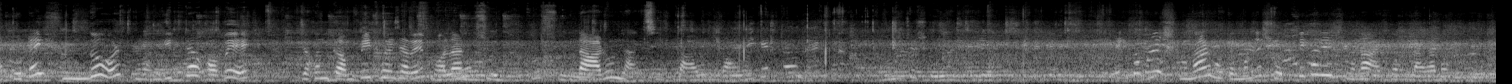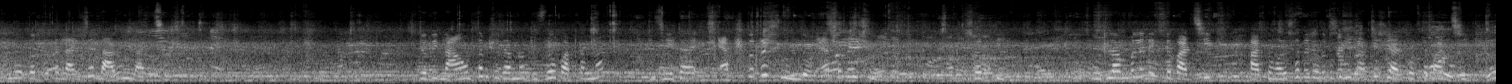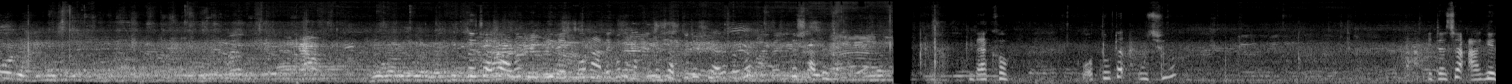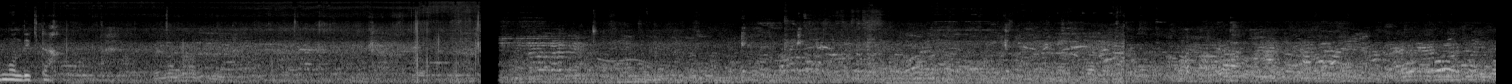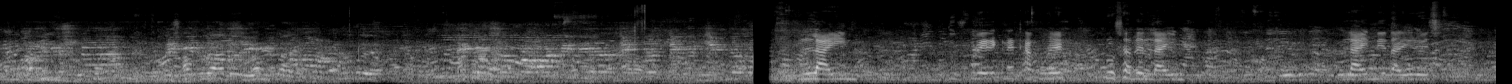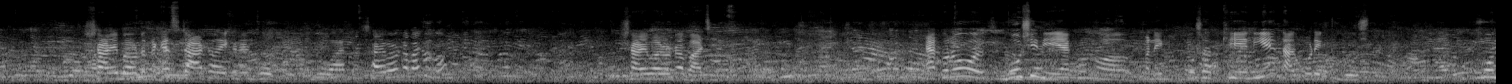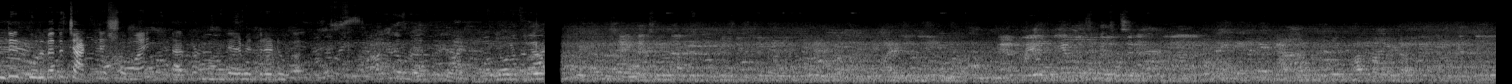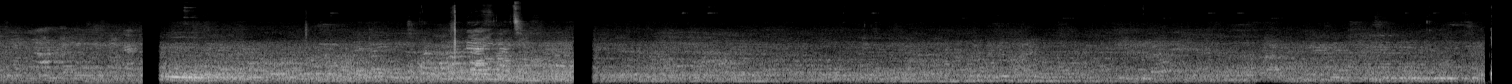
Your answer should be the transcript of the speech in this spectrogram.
এতটাই সুন্দর মন্দিরটা হবে যখন কমপ্লিট হয়ে যাবে বলার দারুণ লাগছে, দারুণ একদম মানে সোনার মতন মনে সত্যিকারই সোনা একদম লাগানো। ভেতর লাগছে, দারুণ লাগছে। যদি না উঠতাম সেটা আমরা বুঝতেও পারতাম না যে এটা এতটা সুন্দর, এতটাই সুন্দর। সত্যি। উঠলাম বলে দেখতে পারছি আর তোমাদের সাথে যতটুকু পারছি শেয়ার করতে পারছি। তো চলো আরও কি কি দেখব, না দেখব তোমাকে তো সব কিছু শেয়ার করব। তো সাথে দেখো, কতটা উঁচু। এটা হচ্ছে আগের মন্দিরটা। লাইন। দুপুরের এখানে ঠাকুরের প্রসাদের লাইন। লাইন দাঁড়িয়ে রয়েছে। সাড়ে বারোটা থেকে স্টার্ট হয় এখানে ভোগ সাড়ে বারোটা বাজে গো? সাড়ে বারোটা বাজে। এখনও বসিনি, এখন মানে প্রসাদ খেয়ে নিয়ে তারপরে একটু বসবো। মন্দির খুলবে তো চারটের সময় তারপর মন্দিরের ভেতরে ঢোকা লাইন আছে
